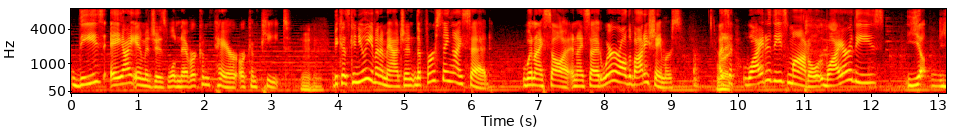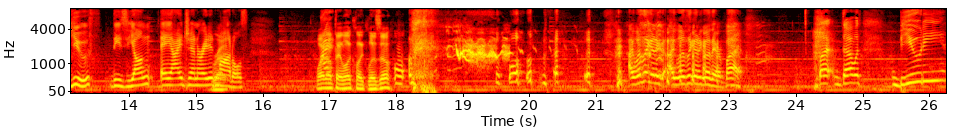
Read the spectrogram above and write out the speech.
these AI images will never compare or compete. Mm-hmm. Because can you even imagine the first thing I said when I saw it, and I said, "Where are all the body shamers?" I said, "Why do these models? Why are these youth, these young AI generated Right. models?" Why don't they look like Lizzo? I wasn't gonna. I wasn't gonna go there, but but that was beauty.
